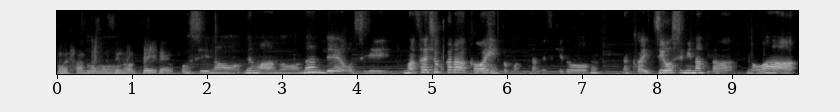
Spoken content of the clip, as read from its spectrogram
萌さんの推しのゼイレン。推しのでもあのなんで推しまあ最初から可愛いと思ってたんですけど、うん。なんか一押しになったのは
